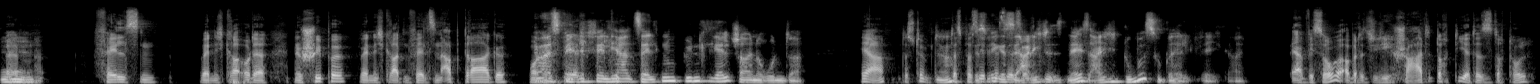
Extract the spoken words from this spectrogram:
Mhm. ein Felsen, wenn ich gerade, oder eine Schippe, wenn ich gerade einen Felsen abtrage. Und aber es fällt, fällt dir halt selten ein Bündel Geldscheine runter. ja, das stimmt. Ja? Das passiert Deswegen ist ja eigentlich, das, nee, ist eigentlich eine dumme Superheldenfähigkeit. Ja, wieso? Aber das, die schadet doch dir. Das ist doch toll.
